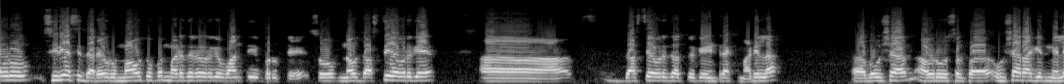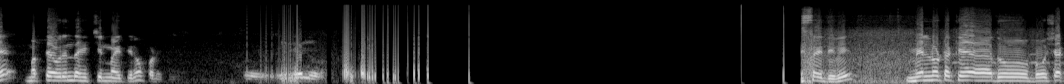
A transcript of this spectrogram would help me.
ಅವರು ಸೀರಿಯಸ್ ಇದ್ದಾರೆ. ಅವರು ಮೌತ್ ಓಪನ್ ಮಾಡಿದರೆ ಅವರಿಗೆ ವಾಂತಿ ಬರುತ್ತೆ. ಸೊ ನಾವು ಜಾಸ್ತಿ ಅವರಿಗೆ, ಆ, ಜಾಸ್ತಿ ಅವರ ಜೊತೆಗೆ ಇಂಟ್ರಾಕ್ಟ್ ಮಾಡಿಲ್ಲ. ಬಹುಶಃ ಅವರು ಸ್ವಲ್ಪ ಹುಷಾರಾಗಿದ್ಮೇಲೆ ಮತ್ತೆ ಅವರಿಂದ ಹೆಚ್ಚಿನ ಮಾಹಿತಿನೂ ಪಡಿತೀವಿ ಇದ್ದೀವಿ. ಮೇಲ್ನೋಟಕ್ಕೆ ಅದು ಬಹುಶಃ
